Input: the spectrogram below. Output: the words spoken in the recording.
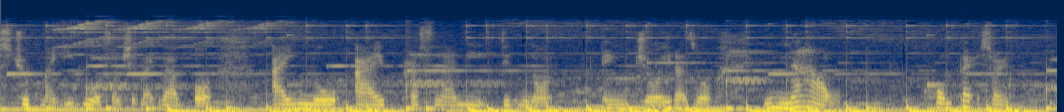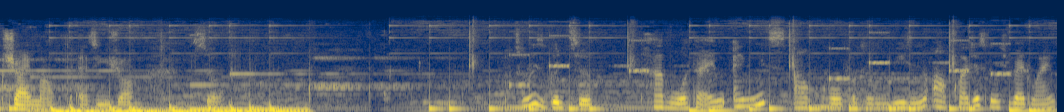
stroke my ego or some shit like that. But I know I personally did not enjoy it as well. Now, compare. Sorry, dry mouth as usual so it's always good to have water. I, I miss alcohol for some reason. Not alcohol, I just miss red wine.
